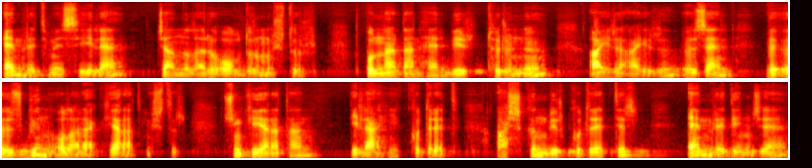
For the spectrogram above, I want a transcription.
emretmesiyle canlıları oldurmuştur. Bunlardan her bir türünü ayrı ayrı, özel ve özgün olarak yaratmıştır. Çünkü yaratan ilahi kudret, aşkın bir kudrettir. Emredince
